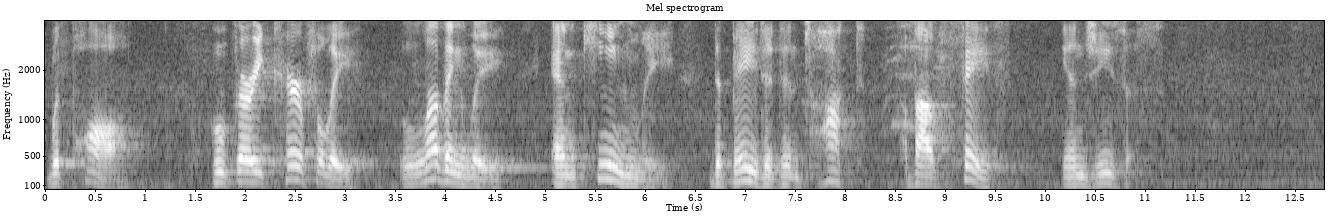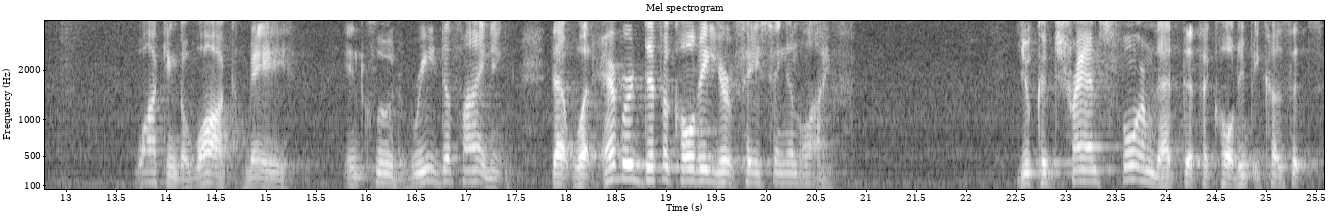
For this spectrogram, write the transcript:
with Paul, who very carefully, lovingly, and keenly debated and talked about faith in Jesus. Walking the walk may include redefining that whatever difficulty you're facing in life, you could transform that difficulty because it's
